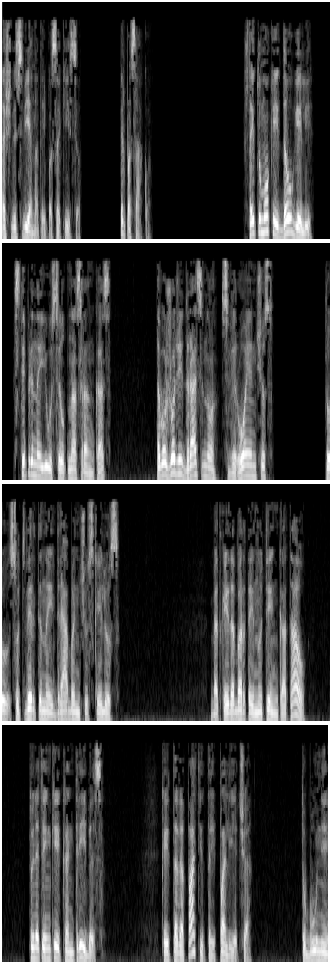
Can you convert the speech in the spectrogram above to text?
aš vis vieną tai pasakysiu. Ir pasako. Štai tu mokiai daugelį, stiprinai jų silpnas rankas, Tavo žodžiai drąsino sviruojančius, tu sutvirtinai drebančius kelius. Bet kai dabar tai nutinka tau, tu netenki kantrybės. Kai tave patį tai paliečia, tu būni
